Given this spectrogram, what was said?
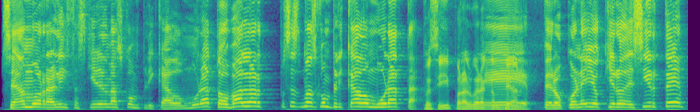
Seamos realistas, ¿quién es más complicado? ¿Murata o Ballard? Pues es más complicado Murata. Pues sí, por algo era campeón. Eh, pero con ello quiero decirte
